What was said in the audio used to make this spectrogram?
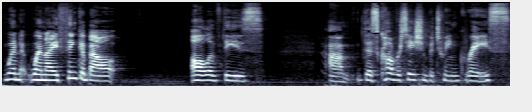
when when i think about all of these um, this conversation between grace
